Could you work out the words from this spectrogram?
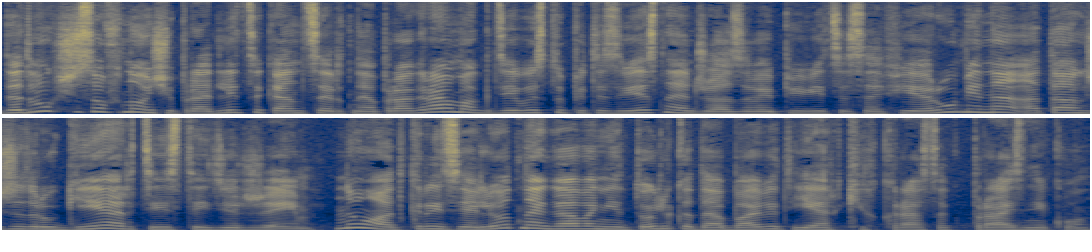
До двух часов ночи продлится концертная программа, где выступит известная джазовая певица София Рубина, а также другие артисты и диджеи. Ну а открытие летной гавани только добавит ярких красок празднику.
